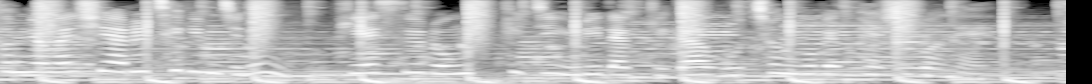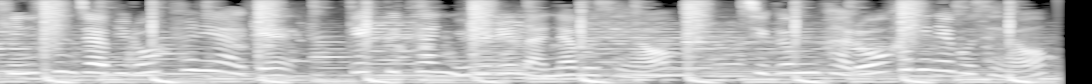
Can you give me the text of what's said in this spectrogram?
선명한 시야를 책임지는 BS 롱 스퀴지 유리닫기가 5,980원에 긴 손잡이로 편리하게 깨끗한 유리를 만나보세요. 지금 바로 확인해보세요.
